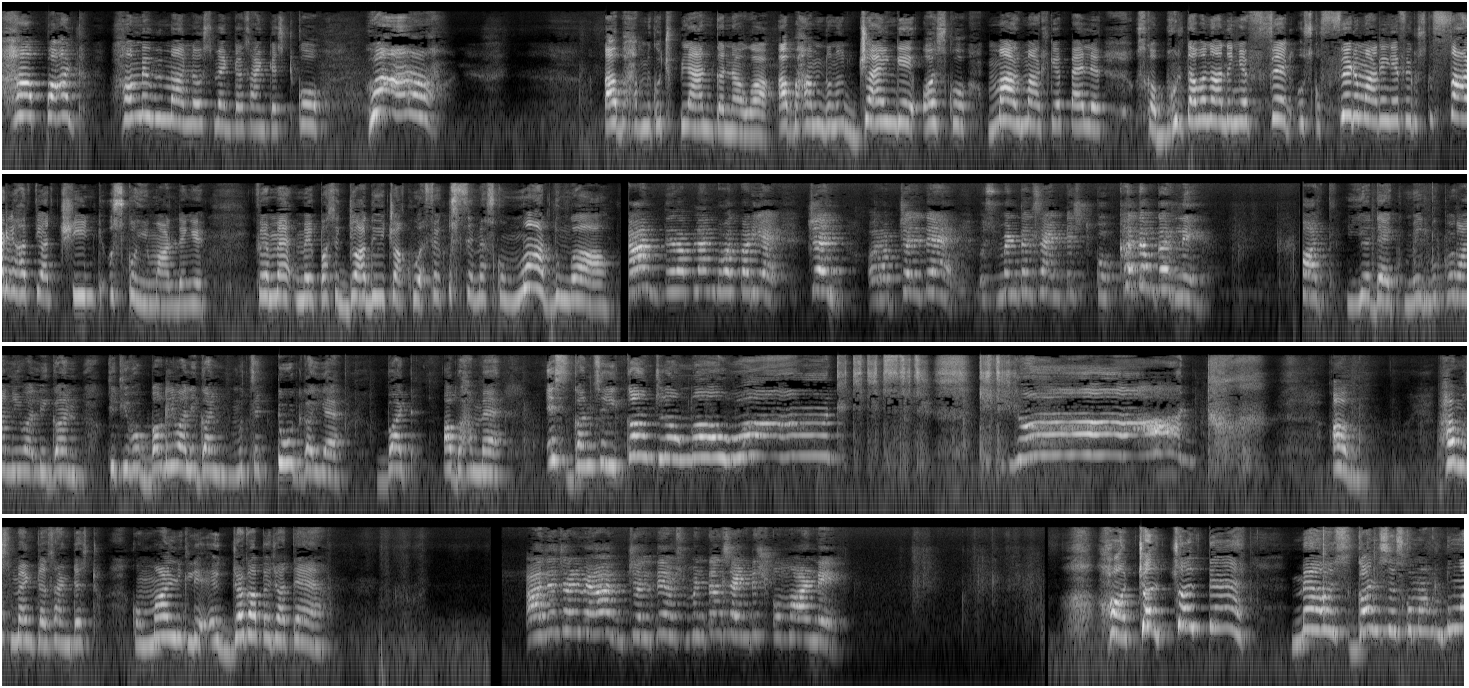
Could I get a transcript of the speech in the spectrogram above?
हाँ पार्ट। हमें भी मारना उस मेंटल साइंटिस्ट को! अब हमें कुछ प्लान करना होगा। अब हम दोनों जाएँगे और उसको मार मार के पहले उसका भुलता बना देंगे, फिर उसको फिर मारेंगे, फिर उसके सारे हथियार छीन के उसको ही मार देंगे। फिर मैं, मेरे पास एक जादुई चाकू है, फिर उससे मैं उसको मार दूँगा। तेरा प्लान बहुत बढ़िया है। चल, और अब चलते हैं उस मेंटल साइंटिस्ट को खत्म करने बात ये देख, मेरी वो पुरानी वाली गन, क्योंकि वो बड़ी वाली गन मुझसे टूट गई है। बट अब मैं इस गन से ही काम चलाऊँगा। अब हम उस मेंटल साइंटिस्ट को मारने के लिए एक जगह पे जाते हैं। आजा चल बयान चलते हैं उस मेंटल साइंटिस्ट को मारने। हाँ चल चलते हैं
